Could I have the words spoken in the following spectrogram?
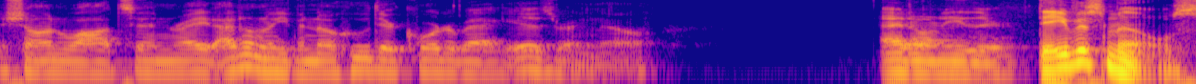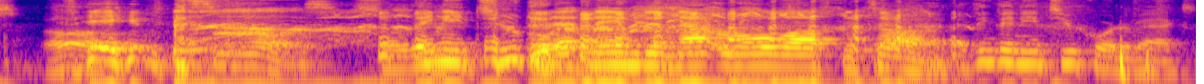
Deshaun Watson, right? I don't even know who their quarterback is right now. I don't either. Davis Mills. Oh, Davis Mills. so they need two That name did not roll off the tongue. I think they need two quarterbacks.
